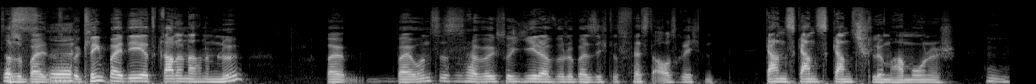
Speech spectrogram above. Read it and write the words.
Das, also bei, äh, klingt bei dir jetzt gerade nach einem Nö. Bei, bei uns ist es halt wirklich so, jeder würde bei sich das Fest ausrichten. Ganz, ganz, ganz schlimm harmonisch. hm.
